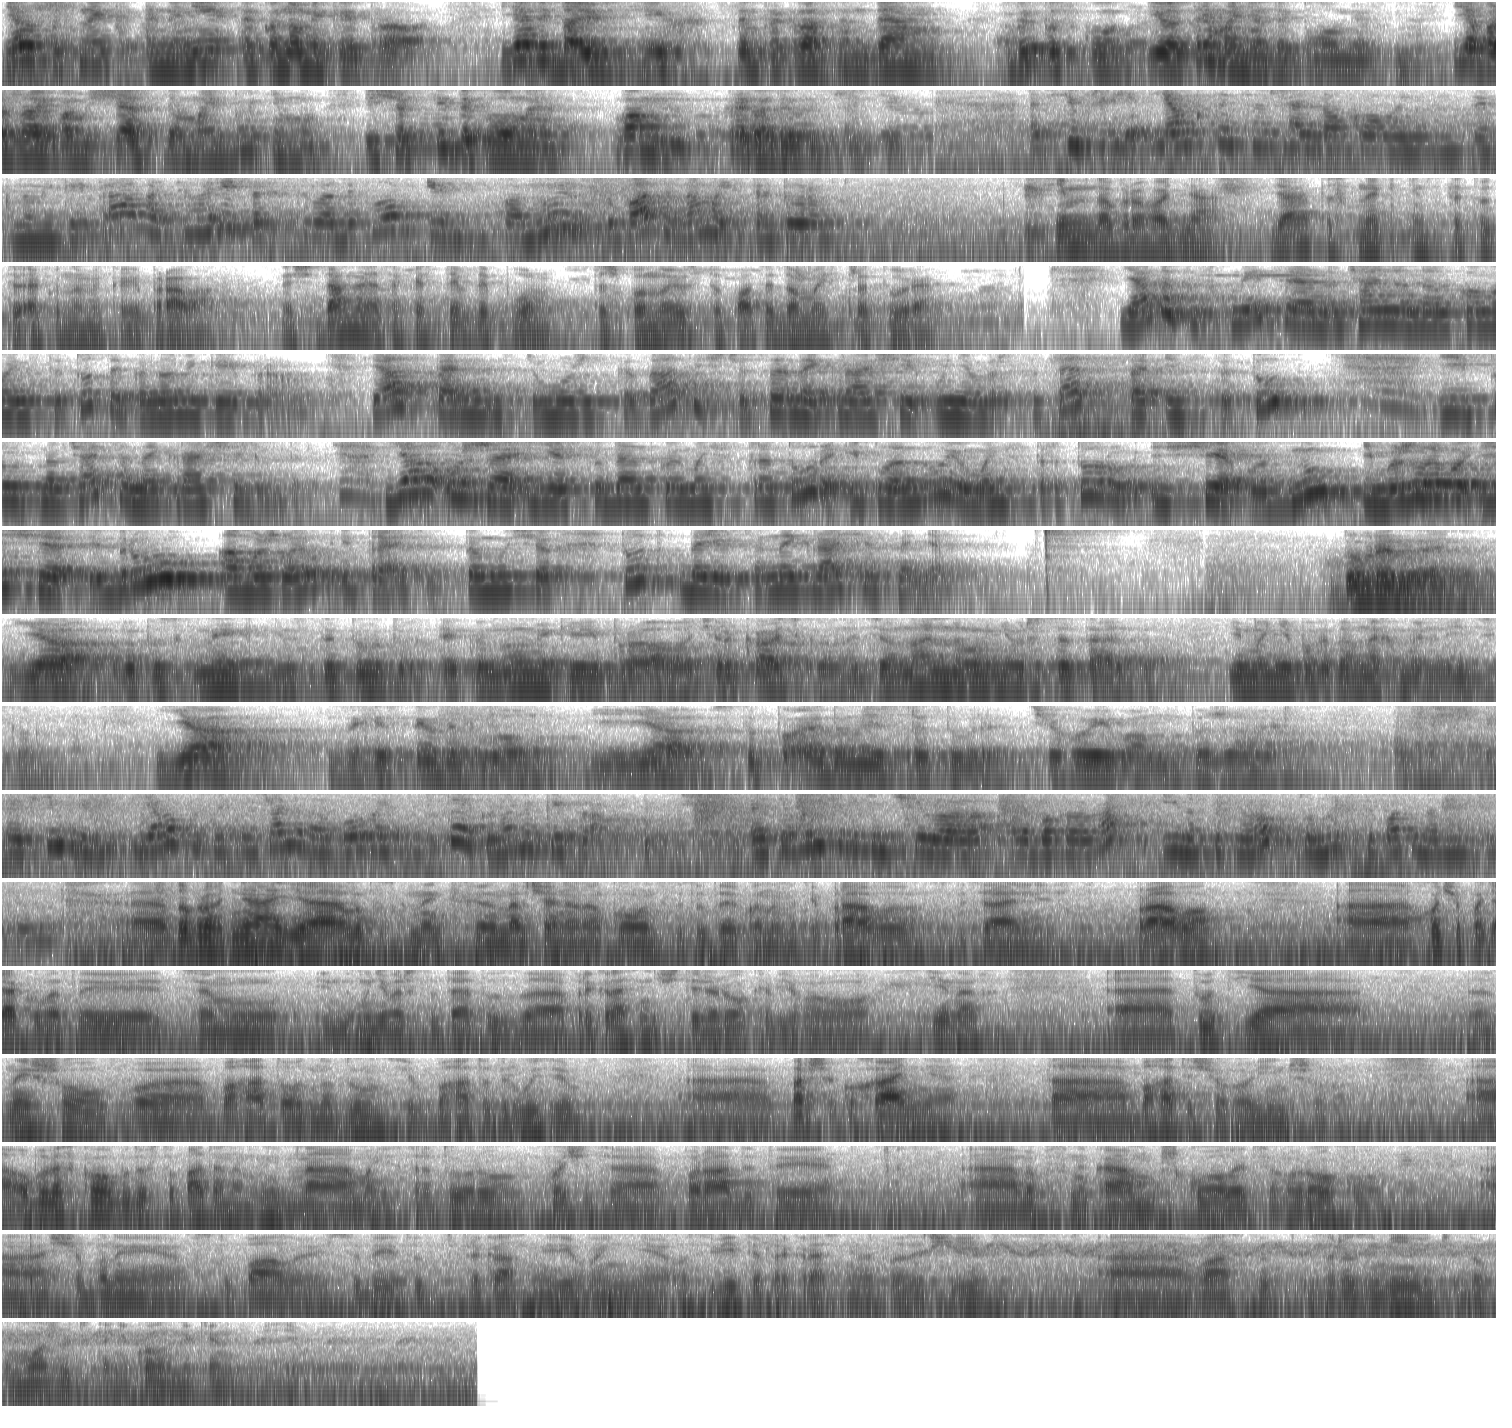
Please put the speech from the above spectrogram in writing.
Я випускник ННІ економіки і права. Я вітаю всіх з цим прекрасним днем випуску і отримання дипломів. Я бажаю вам щастя в майбутньому і щоб ці дипломи вам пригодились в житті. Всім привіт! Я випускниця навчально-наукового інституту економіки і права. Цьогоріч захистила диплом і планую вступати на магістратуру. Всім доброго дня. Я випускник Інституту економіки і права. Нещодавно я захистив диплом, тож планую вступати до магістратури. Я випускниця навчально-наукового інституту економіки і права. Я з впевненістю можу сказати, що це найкращий університет та інститут, і тут навчаться найкращі люди. Я вже є студенткою магістратури і планую магістратуру і ще одну, і можливо і і другу, а можливо і третю, тому що тут даються найкращі знання. Добрий день. Я випускник Інституту економіки і права Черкаського національного університету імені Богдана Хмельницького. Я захистив диплом і я вступаю до магістратури, чого і вам бажаю. Е, Всім привіт! Я випускниця навчально-наукового інституту економіки і права. Е, Цьогоріч закінчила е, бакалаврат і наступного року планую вступати на магістратуру. Доброго дня, я випускник навчально-наукового інституту економіки і права, спеціальність право. Хочу подякувати цьому університету за прекрасні 4 роки в його стінах. Е, Тут я знайшов е, багато однодумців, багато друзів, е, перше кохання та багато чого іншого. Обов'язково буду вступати на магістратуру. Хочеться порадити випускникам школи цього року, щоб вони вступали сюди. Тут прекрасний рівень освіти, прекрасні викладачі. Вас тут зрозуміють, допоможуть та ніколи не кинуть біді.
